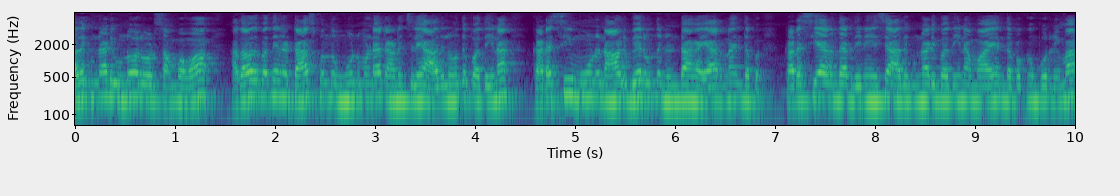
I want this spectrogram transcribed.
அதுக்கு முன்னாடி இன்னொரு ஒரு சம்பவம். அதாவது பார்த்தீங்கன்னா டாஸ்க் வந்து மூணு மணி நேரம் நடந்துச்சு இல்லையா அதில் வந்து பார்த்தீங்கன்னா கடைசி மூணு நாலு பேர் வந்து நின்றாங்க. யாருன்னா இந்த கடைசியாக இருந்தார் தினேஷ். அதுக்கு முன்னாடி பார்த்தீங்கன்னா மாயா இந்த பக்கம் பூர்ணிமா.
